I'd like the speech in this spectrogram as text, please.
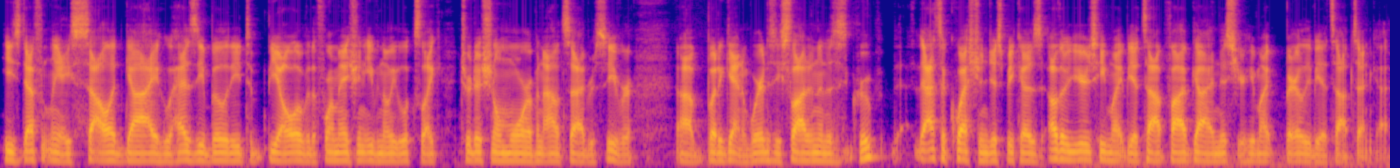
He's definitely a solid guy who has the ability to be all over the formation, even though he looks like traditional more of an outside receiver. Uh, but again, where does he slot into this group? That's a question just because other years he might be a top five guy, and this year he might barely be a top 10 guy.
